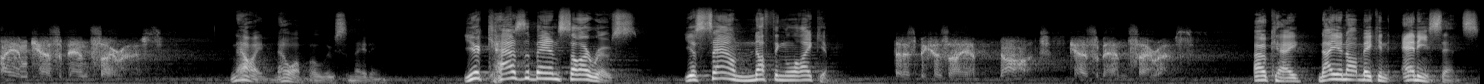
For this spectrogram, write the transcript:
I am Kaziban Cyros. Now I know I'm hallucinating. You're Kaziban Cyros. You sound nothing like him. That is because I am not Kaziban Cyros. Okay, now you're not making any sense.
